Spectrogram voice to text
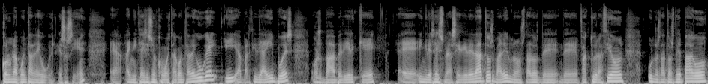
con una cuenta de Google. Eso sí, ¿eh? eh iniciáis sesión con vuestra cuenta de Google y a partir de ahí, pues, os va a pedir que eh, ingreséis una serie de datos, ¿vale? Unos datos de, facturación, unos datos de pago,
